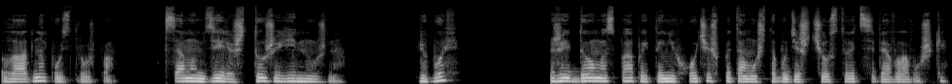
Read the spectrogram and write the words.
Ладно, пусть дружба. В самом деле, что же ей нужно? Любовь? Жить дома с папой ты не хочешь, потому что будешь чувствовать себя в ловушке.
